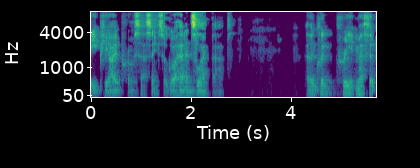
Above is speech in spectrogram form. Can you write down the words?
API processing. So go ahead and select that. And then click Create Method.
